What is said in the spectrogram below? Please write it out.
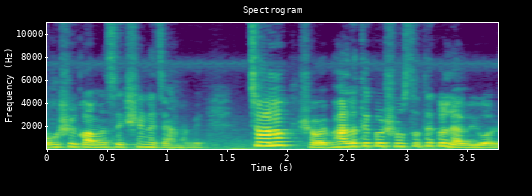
অবশ্যই কমেন্ট সেকশনে জানাবে। চলো, সবাই ভালো থেকো, সুস্থ থেকো লাভ ইউ অল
